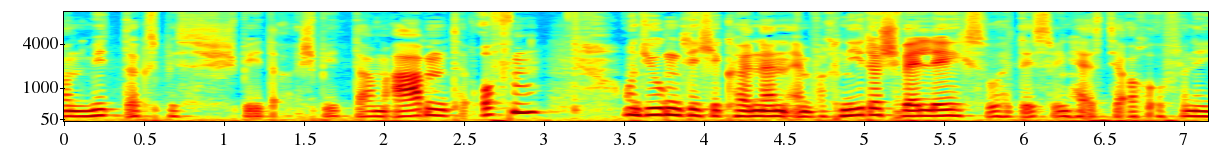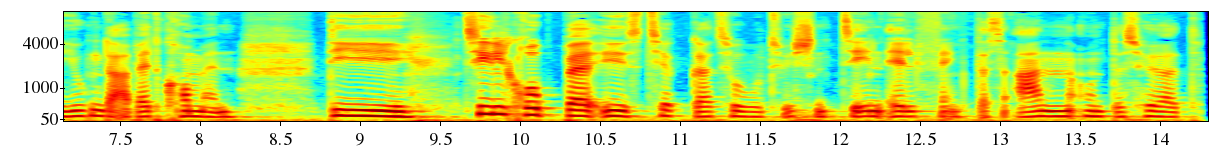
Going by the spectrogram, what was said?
von mittags bis später, später am Abend offen. Und Jugendliche können einfach niederschwellig, so deswegen heißt ja auch offene Jugendarbeit, kommen. Die Zielgruppe ist circa so zwischen 10, 11 fängt das an und das hört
